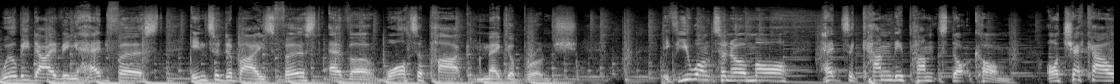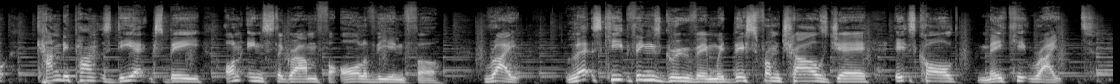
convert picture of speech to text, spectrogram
we'll be diving headfirst into Dubai's first ever water park mega brunch. If you want to know more, head to candypants.com or check out candypantsdxb on Instagram for all of the info. Right, let's keep things grooving with this from Charles J. It's called Make It Right.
